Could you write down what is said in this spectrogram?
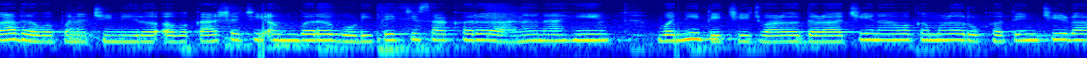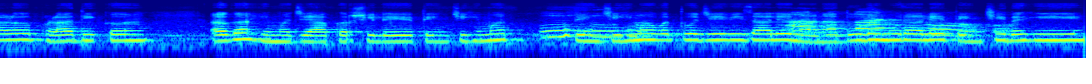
का द्रवपणची नीर अवकाशाची अंबर गोडीतेची साखर आण नाही. वनितेची ज्वाळ दळाची नाव कमळ रुखतेंची डाळ फळाधिक अगा हिम जे आकर्षिले त्यांची हिमत त्यांची हिमवत्व जेवी झाले नाना दूध मुराले त्यांची दही.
